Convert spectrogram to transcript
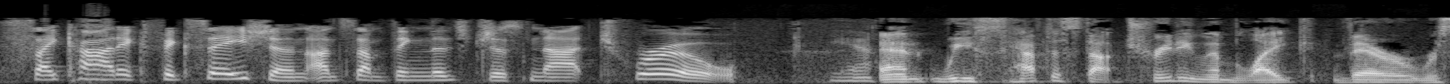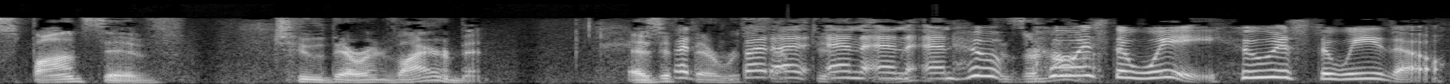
psychotic fixation on something that's just not true. Yeah. And we have to stop treating them like they're responsive to their environment, as if But they're but uh, I, and and and who who is the we? Who is the we though?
